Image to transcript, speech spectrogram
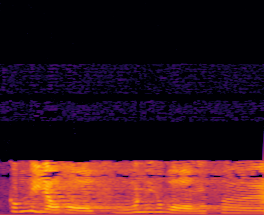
咁你又何苦呢，皇上？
